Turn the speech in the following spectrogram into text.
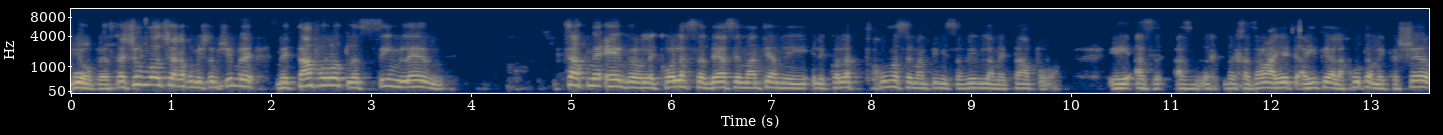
יופי. אז חשוב מאוד שאנחנו משתמשים במטאפורות לשים לב קצת מעבר לכל השדה הסמנטי, לכל התחום הסמנטי מסביב למטאפורה. אה, אז, אז בחזרה הייתי, הייתי על החוט המקשר,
